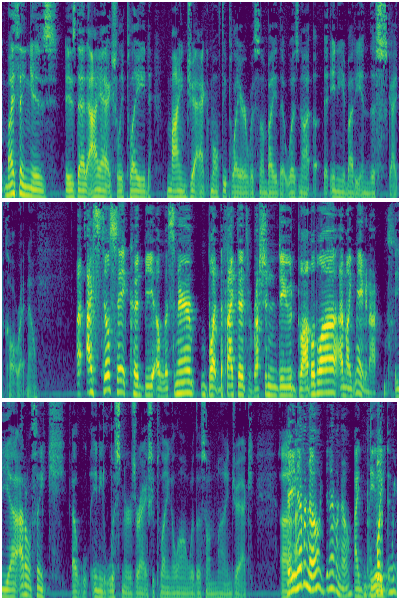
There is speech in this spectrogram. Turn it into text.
My thing is is that I actually played Mind Jack multiplayer with somebody that was not uh, anybody in this Skype call right now. I, I still say it could be a listener, but the fact that it's Russian dude, blah blah blah, I'm like, maybe not. Yeah, I don't think uh, any listeners are actually playing along with us on Mind Jack. Uh, yeah, you never know. You never know. I did- Like, we,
